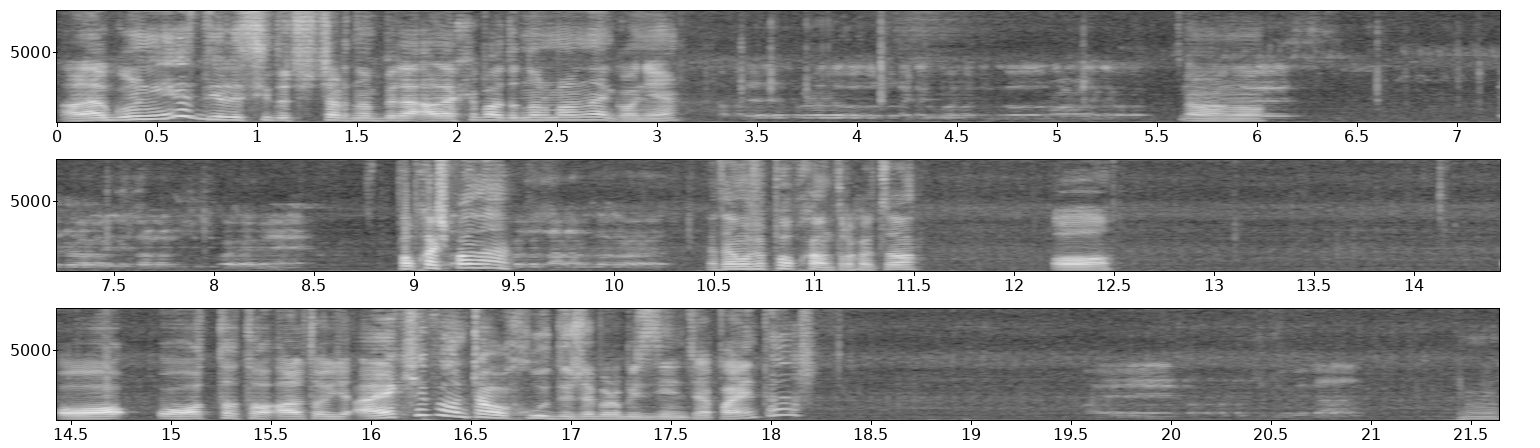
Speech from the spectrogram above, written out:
Ale ogólnie jest DLC do Czarnobyla, ale chyba do normalnego, nie? No, no. Popchać pana? Ja tam może popcham trochę, co? O. O, o, to to, ale to idzie. A jak się włączało chudy, żeby robić zdjęcia, pamiętasz? Hmm.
